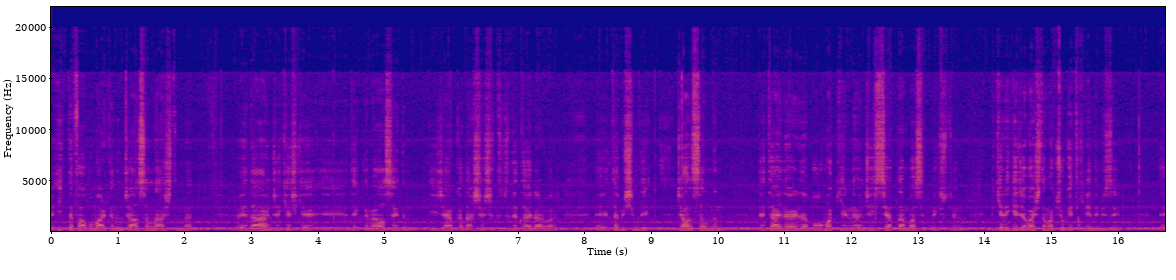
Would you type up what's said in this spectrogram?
Ve ilk defa bu markanın Johnson'ını açtım ben. Ve daha önce keşke e, tekleme alsaydım diyeceğim kadar şaşırtıcı detaylar var. E, tabii şimdi Johnson'ın detaylarıyla boğmak yerine önce hissiyattan bahsetmek istiyorum. Bir kere gece başlamak çok etkiledi bizi. E,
